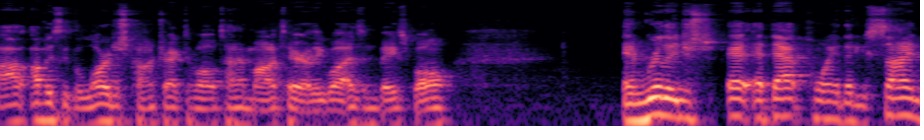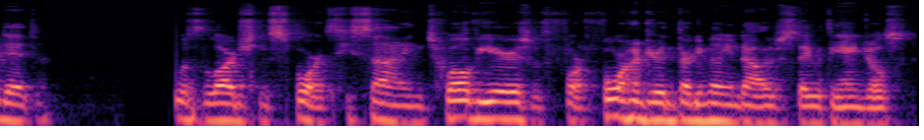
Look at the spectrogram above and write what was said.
obviously the largest contract of all time monetarily wise in baseball. And really just at, at that point that he signed it was the largest in sports. He signed 12 years with for 430 million dollars to stay with the Angels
